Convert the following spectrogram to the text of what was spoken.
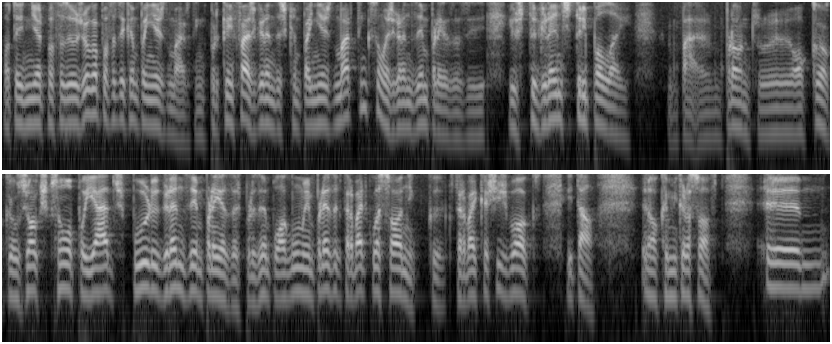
ou têm dinheiro para fazer o jogo ou para fazer campanhas de marketing. Porque quem faz grandes campanhas de marketing são as grandes empresas e, e os grandes AAA. Pá, pronto, uh, ou, aqueles jogos que são apoiados por grandes empresas, por exemplo, alguma empresa que trabalha com a Sony, que, que trabalha com a Xbox e tal, ou com a Microsoft. Uh,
